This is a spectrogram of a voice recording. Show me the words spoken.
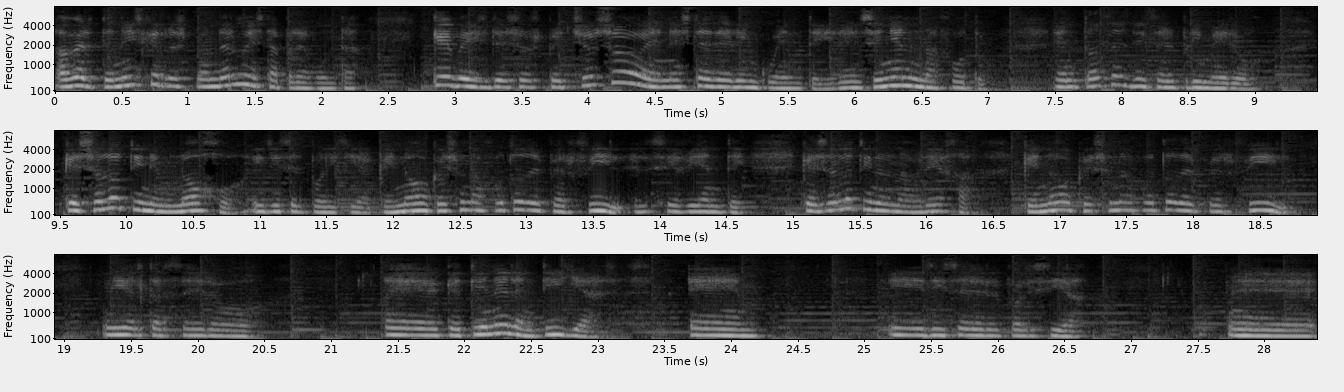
a ver, tenéis que responderme esta pregunta. ¿Qué veis de sospechoso en este delincuente? Y le enseñan una foto. Entonces dice el primero, que solo tiene un ojo. Y dice el policía, que no, que es una foto de perfil. El siguiente, que solo tiene una oreja. Que no, que es una foto de perfil. Y el tercero, eh, que tiene lentillas. Eh, y dice el policía, eh,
